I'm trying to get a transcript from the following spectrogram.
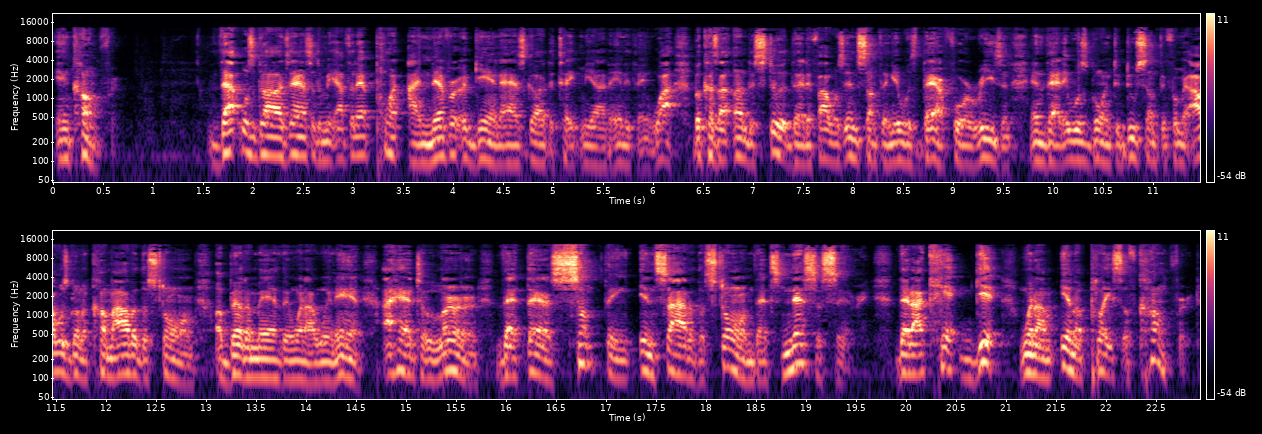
in comfort. That was God's answer to me. After that point, I never again asked God to take me out of anything. Why? Because I understood that if I was in something, it was there for a reason and that it was going to do something for me. I was going to come out of the storm a better man than when I went in. I had to learn that there's something inside of the storm that's necessary that I can't get when I'm in a place of comfort.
